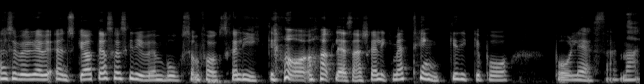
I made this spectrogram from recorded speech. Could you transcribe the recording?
jeg, jeg ønsker jo at jeg skal skrive en bok som folk skal like, og at leseren skal like, men jeg tenker ikke på, på leseren. Nei.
